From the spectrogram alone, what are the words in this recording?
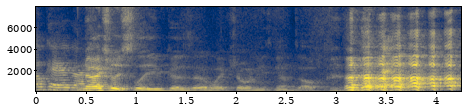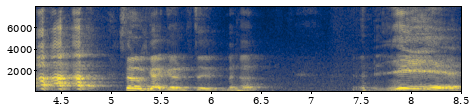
okay i got No, you actually sleeve because I don't like showing these guns off. okay. Stone's got guns too. yeah.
